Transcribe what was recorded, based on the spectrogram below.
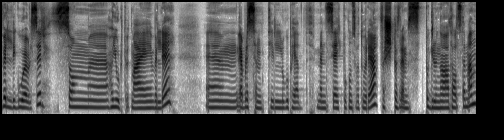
veldig gode øvelser som eh, har hjulpet meg veldig. Eh, jeg ble sendt til logoped mens jeg gikk på konservatoriet, først og fremst pga. talstemmen.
